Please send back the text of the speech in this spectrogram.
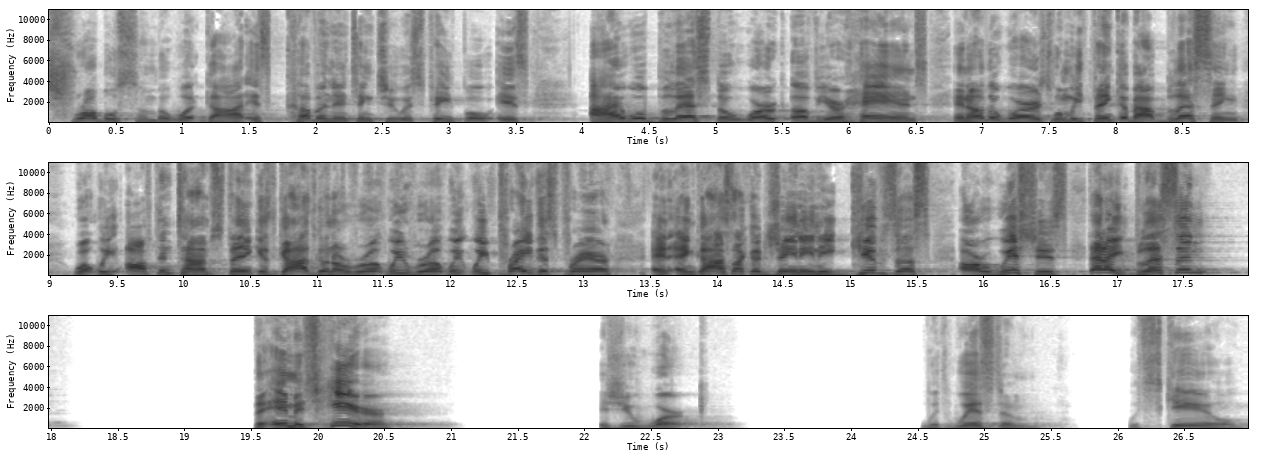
troublesome. But what God is covenanting to his people is I will bless the work of your hands. In other words, when we think about blessing, what we oftentimes think is God's gonna rub, we rub, we, we pray this prayer, and, and God's like a genie and he gives us our wishes. That ain't blessing. The image here is you work with wisdom, with skill,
